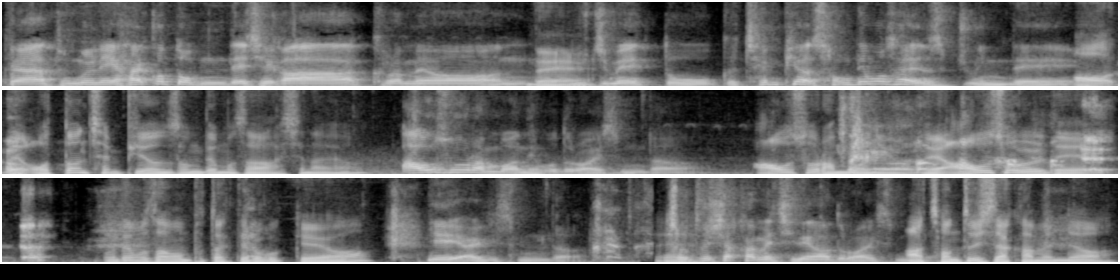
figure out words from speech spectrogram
그냥 동글님 할 것도 없는데 제가 그러면 네. 요즘에 또 그 챔피언 성대모사 연습 중인데 어, 네 어떤 챔피언 성대모사 하시나요? 아웃솔 한번 해보도록 하겠습니다 아우솔 한 번이요. 네 아우솔 네 성대모사 한번 부탁드려볼게요. 예 알겠습니다 네. 전투 시작하면 진행하도록 하겠습니다 아 전투 시작하면요.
